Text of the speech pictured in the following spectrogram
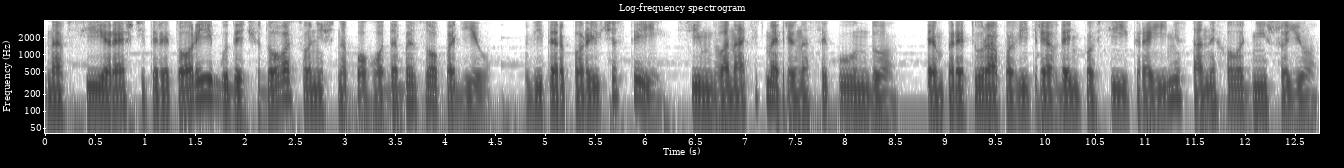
На всій решті території буде чудова сонячна погода без опадів. Вітер поривчастий 7-12 метрів на секунду. Температура повітря в день по всій країні стане холоднішою,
